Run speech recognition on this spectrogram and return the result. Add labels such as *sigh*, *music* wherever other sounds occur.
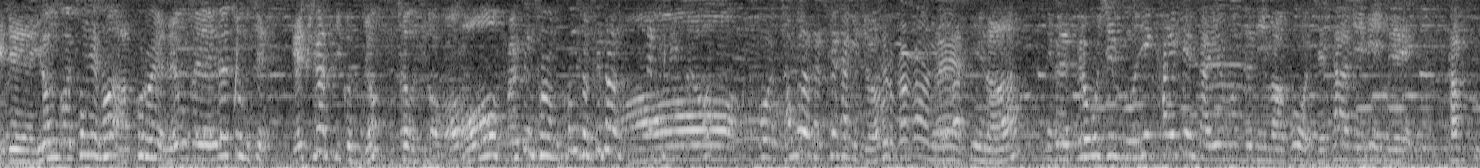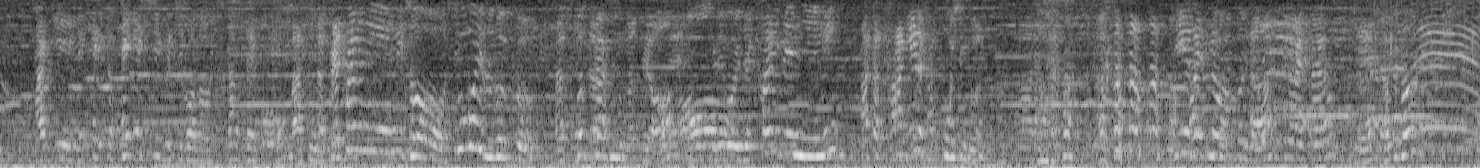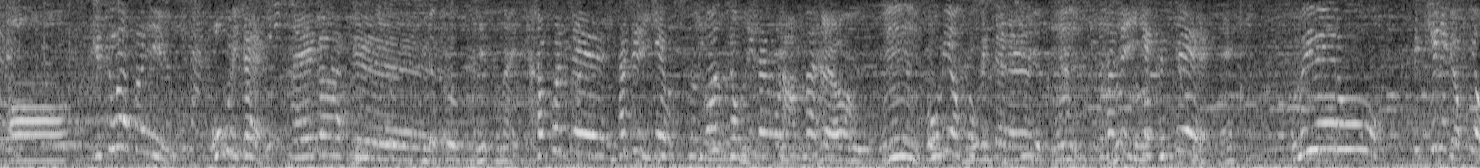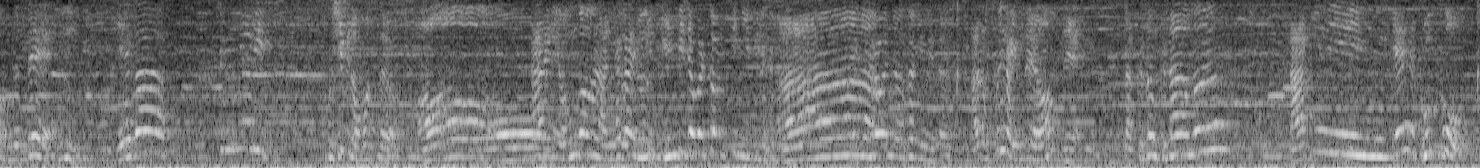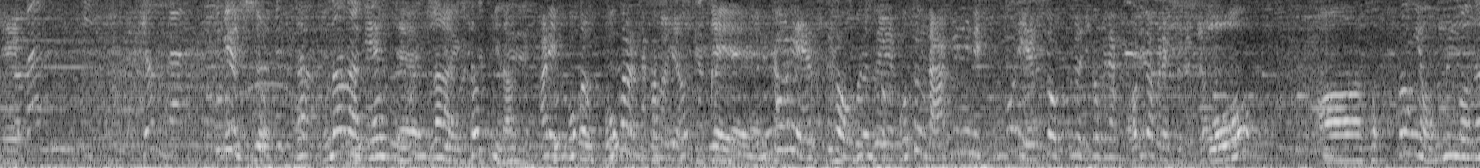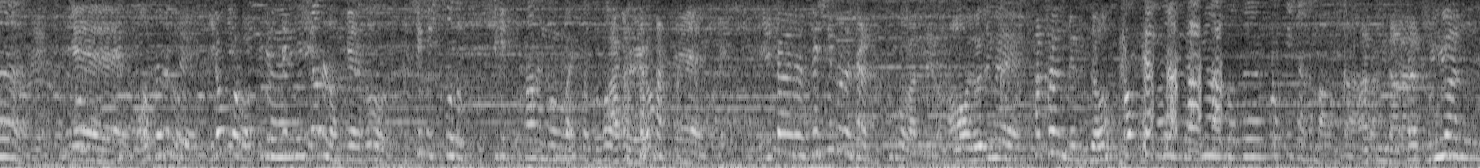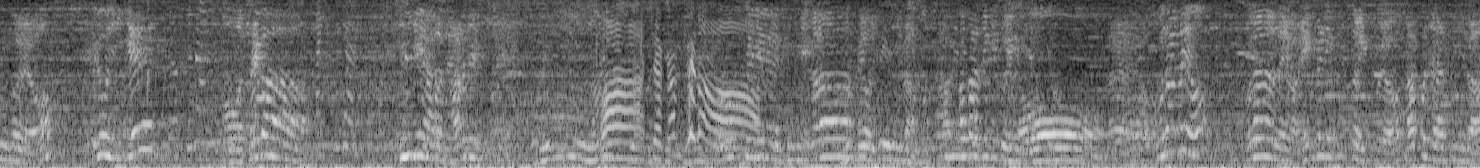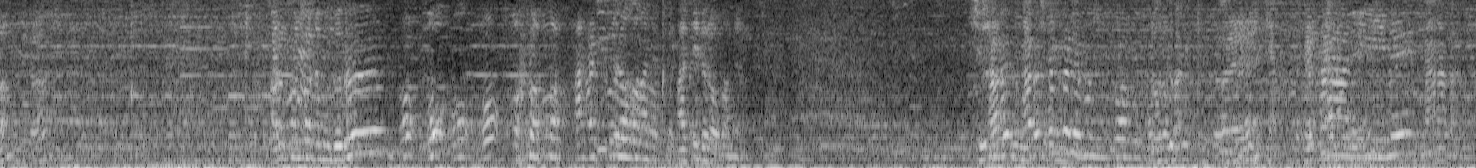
이제 이런 걸 통해서 앞으로의 레오벨을 좀 이제 예측할 수 있거든요. 그렇죠 그렇죠. 어, 결승처럼 컨디션 최상 있어요. 어, 전부 다 최상이죠. 새로 깎아놨네. 네, 맞습니다. 네, 근데 들어오신 분이 카이텐 다이아몬드님하고 제타님이 이제 각 자기 이제 캐릭터 3개씩을 집어넣으신 상태고 맞습니다. 제타님이 저 신보이 루돌프. 코스프레 하신 분 같아요. 네. 그리고 이제 카이제님이 아까 가게를 갖고 오신 분. 위에 살펴 맞습니다. 들어갈까요? 네, 여기서 어, 이 승화파님 오글 이제 제가 그첫 번째 사실 이게 이번 경기장은 안 맞아요. 음, 봄이었고 그때는 사실 이게 그때 의외로 스킬이 몇 개 없는데 얘가 승률이 90이 넘었어요. 어, 나에게 영광은 약간 아니고 인- 인비저블 썸띵이 아, 그런 녀석입니다. 아주 소리가 있네요. 네. 자, 그럼 그 다음은 나기님의 도토 네. 소개해 주시죠. 그냥 무난하게 네, 무난하게 키웠습니다. 아니 뭐가 뭐가 잠깐만요. 예, 예. 중거리 S가 없는데 보통 나기님이 중거리 S 없으면 이거 그냥 버리라 그랬거든요. 오, 아 적성이 없는 거는 이게 어쩌는데 이런 걸 어떻게 한 생각해요? 1년을 넘게도 붙이고 싶어도 붙이기 못하는 경우가 있어서 아, 그래요? 네. 일단은 패시브는 잘 붙은 것 같아요. 어, 요즘에 핫한 멘트죠. 중요한 것은 꺾이지 않는 마음이다. 맞습니다. 가장 중요한 거예요. 그리고 이게 어, 제가 준비한 바르데스트 와, 진짜 깡패다. 이렇게 준비가 되어 있습니다. 아, 터다지기도 있고 오. 네, 무난해요. 무난하네요. 앵글링 붙어 있고요. 나쁘지 않습니다. 다른 참가자 분들은 어, 어, 어? *laughs* 다시 들어가면 다시 들어가면 다른 다른 참가자분과 한번 보도록 하겠습니다. 네. 대타님의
